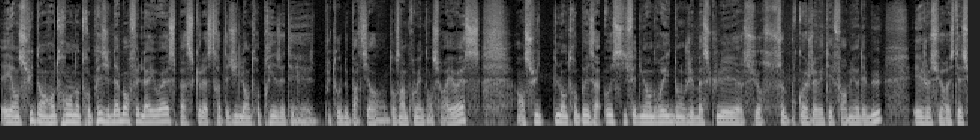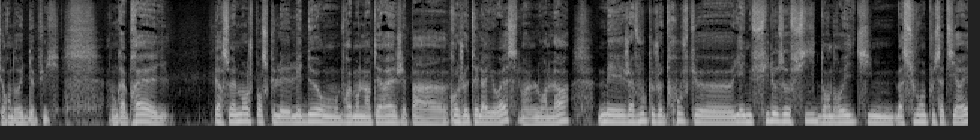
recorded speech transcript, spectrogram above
Et ensuite, en rentrant en entreprise, j'ai d'abord fait de l'iOS parce que la stratégie de l'entreprise était plutôt de partir dans un premier temps sur iOS. Ensuite, l'entreprise a aussi fait du Android, donc j'ai basculé sur ce pourquoi j'avais été formé au début, et je suis resté sur Android depuis. Donc après, Personnellement, je pense que les, deux ont vraiment de l'intérêt. J'ai pas rejeté l'iOS, loin, de là. Mais j'avoue que je trouve qu'il y a une philosophie d'Android qui m'a souvent plus attiré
